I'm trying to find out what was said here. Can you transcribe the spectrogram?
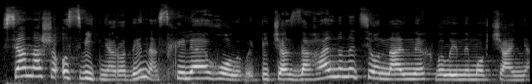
вся наша освітня родина схиляє голови під час загальнонаціональної хвилини мовчання,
